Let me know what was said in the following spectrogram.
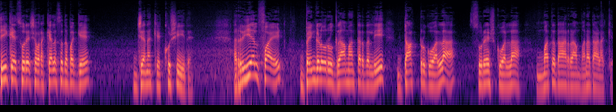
ಡಿ ಕೆ ಸುರೇಶ್ ಅವರ ಕೆಲಸದ ಬಗ್ಗೆ ಜನಕ್ಕೆ ಖುಷಿ ಇದೆ. ರಿಯಲ್ ಫೈಟ್ ಬೆಂಗಳೂರು ಗ್ರಾಮಾಂತರದಲ್ಲಿ ಡಾಕ್ಟ್ರಿಗೂ ಅಲ್ಲ, ಸುರೇಶ್ಗೂ ಅಲ್ಲ, ಮತದಾರರ ಮನದಾಳಕ್ಕೆ.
